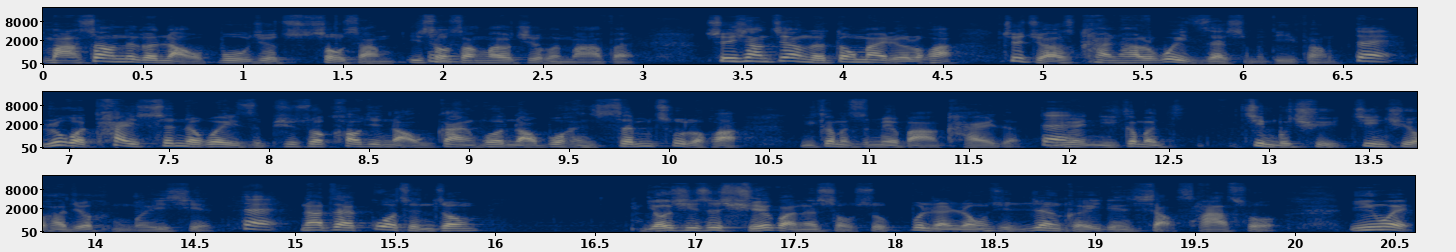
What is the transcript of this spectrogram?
马上那个脑部就受伤，一受伤的话就很麻烦。所以像这样的动脉瘤的话，最主要是看它的位置在什么地方。对，如果太深的位置，譬如说靠近脑干或脑部很深处的话，你根本是没有办法开的，因为你根本进不去，进去的话就很危险。对，那在过程中，尤其是血管的手术，不能容许任何一点小差错，因为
